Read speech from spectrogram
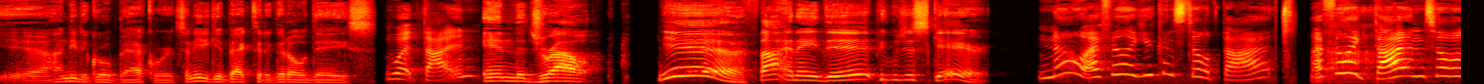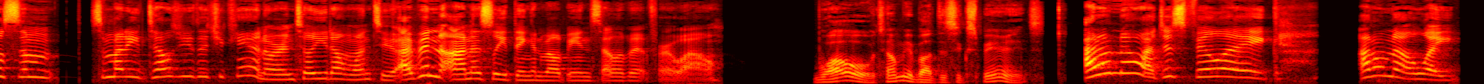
yeah, I need to grow backwards. I need to get back to the good old days. What, Thotton? In the drought. Yeah, thought ain't dead. People just scared. No, I feel like you can still thought. I feel like thought until some somebody tells you that you can or until you don't want to. I've been honestly thinking about being celibate for a while. Whoa, tell me about this experience. I don't know. I just feel like I don't know, like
